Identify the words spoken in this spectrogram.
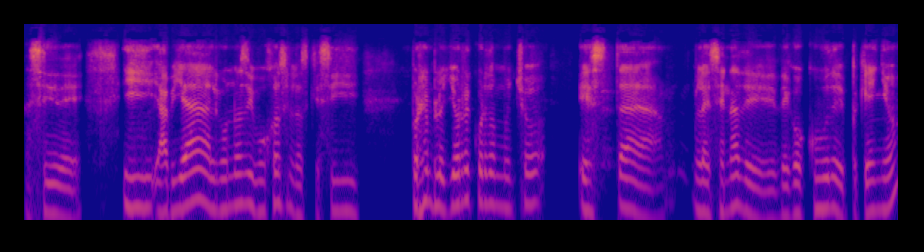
Así de. Y había algunos dibujos en los que sí. Por ejemplo, yo recuerdo mucho esta. La escena de, de Goku de pequeño.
